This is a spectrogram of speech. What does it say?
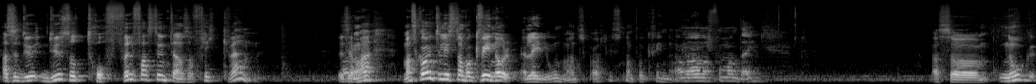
alltså du, du är så toffel fast du inte ens har flickvän. Det är så, här, man, man ska inte lyssna på kvinnor. Eller jo, man ska lyssna på Ja, kvinnor. men annars får man däng. Alltså, nog,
